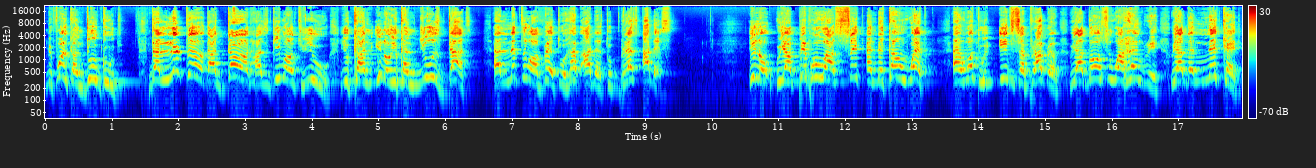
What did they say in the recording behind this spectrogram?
before you can do good. The little that God has given to you, you can, you know, you can use that, a little of it to help others, to bless others. You know, we are people who are sick and they can't work. And what we eat is a problem. We are those who are hungry. We are the naked.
